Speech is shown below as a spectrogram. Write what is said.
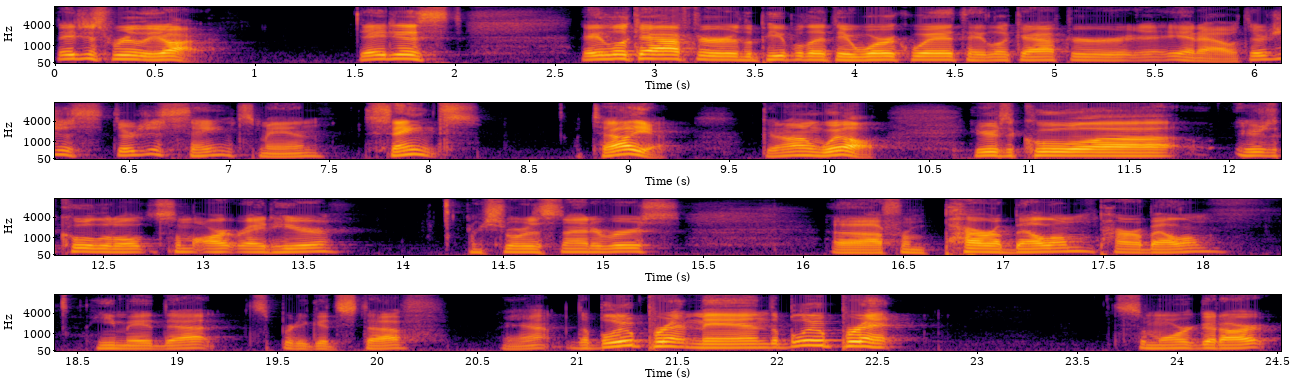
they just really are. They just they look after the people that they work with. They look after you know they're just they're just saints, man, saints. I tell you, good on Will. Here's a cool uh, here's a cool little some art right here. Restore the Snyderverse uh, from Parabellum. Parabellum. He made that. It's pretty good stuff. Yeah, the blueprint, man, the blueprint. Some more good art.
